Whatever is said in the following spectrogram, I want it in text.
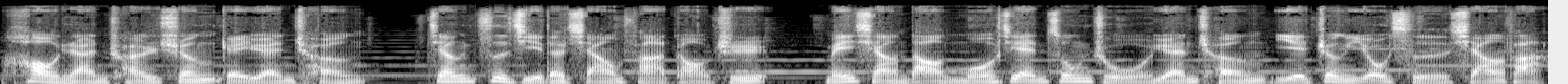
浩然传声给袁成。将自己的想法告知，没想到魔剑宗主袁成也正有此想法。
